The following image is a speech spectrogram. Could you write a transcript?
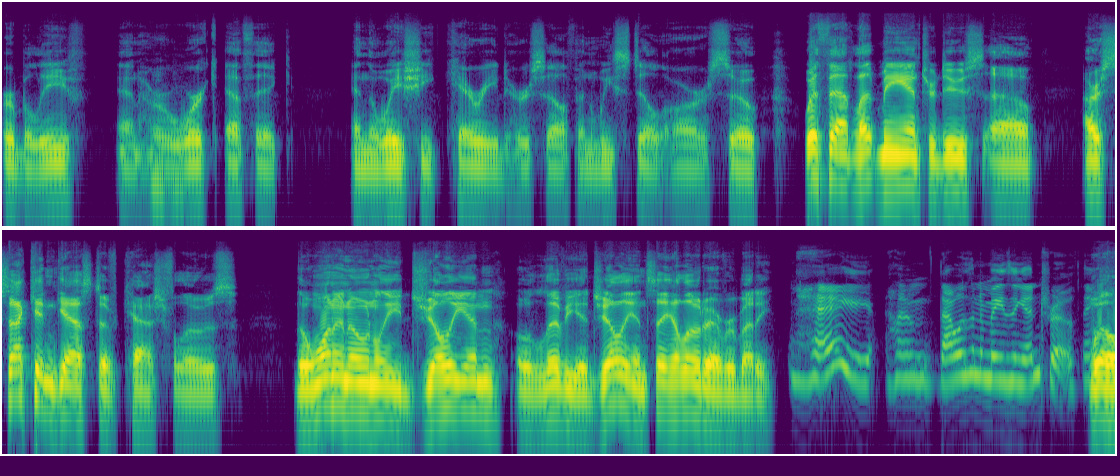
her belief and her work ethic and the way she carried herself, and we still are. So, with that, let me introduce uh, our second guest of Cash Flows, the one and only Gyllian Olivia. Gyllian, say hello to everybody. Hey, um, that was an amazing intro. Thank well,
